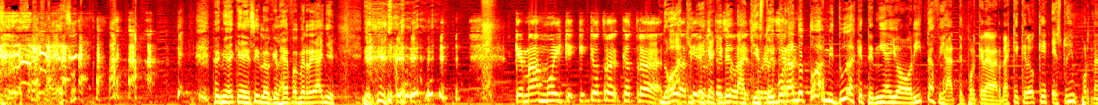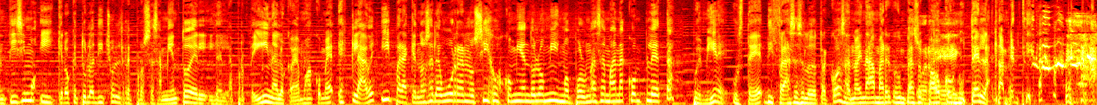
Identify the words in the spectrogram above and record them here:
eso. Tenía que decirlo, que la jefa me regañe. ¿Qué más, Moy? ¿Qué, qué, qué otra, qué otra No, duda aquí, tiene es que usted aquí, sobre- aquí sobre estoy borrando todas mis dudas que tenía yo ahorita, fíjate, porque la verdad es que creo que esto es importantísimo y creo que tú lo has dicho, el reprocesamiento del- de la proteína, lo que vamos a comer, es clave. Y para que no se le aburran los hijos comiendo lo mismo por una semana completa, pues mire, usted disfráceselo de otra cosa. No hay nada más rico que un pedazo de pavo con. Nutella. La mentira.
